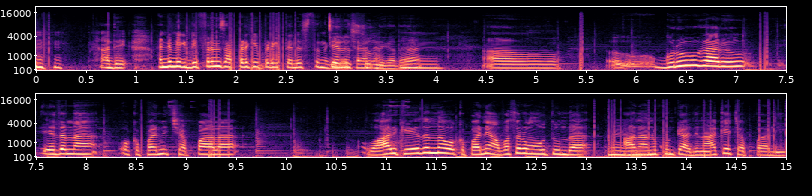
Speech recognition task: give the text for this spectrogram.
అదే. అంటే మీకు డిఫరెన్స్ అప్పటికి ఇప్పటికి తెలుస్తుంది తెలుస్తుంది. కదా. గురువు గారు ఏదన్నా ఒక పని చెప్పాలా? వారికి ఏదన్నా ఒక పని అవసరం అవుతుందా? అని అనుకుంటే అది నాకే చెప్పాలి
